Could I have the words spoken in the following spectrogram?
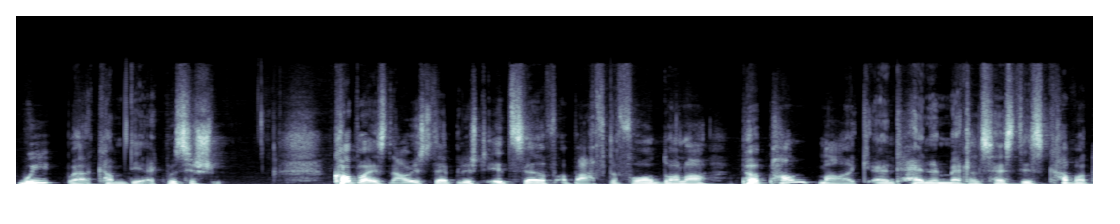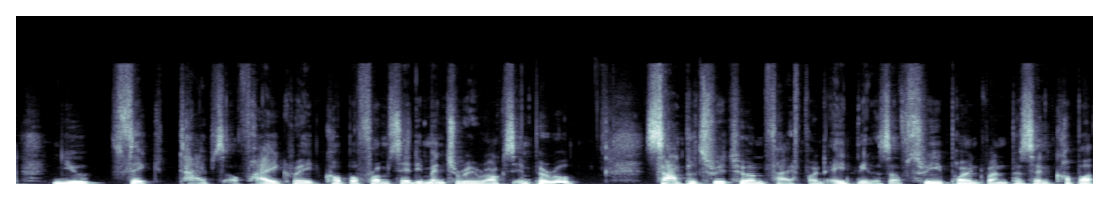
We welcome the acquisition. Copper has now established itself above the $4 per pound mark, and Hannan Metals has discovered new thick types of high-grade copper from sedimentary rocks in Peru. Samples return 5.8 meters of 3.1% copper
